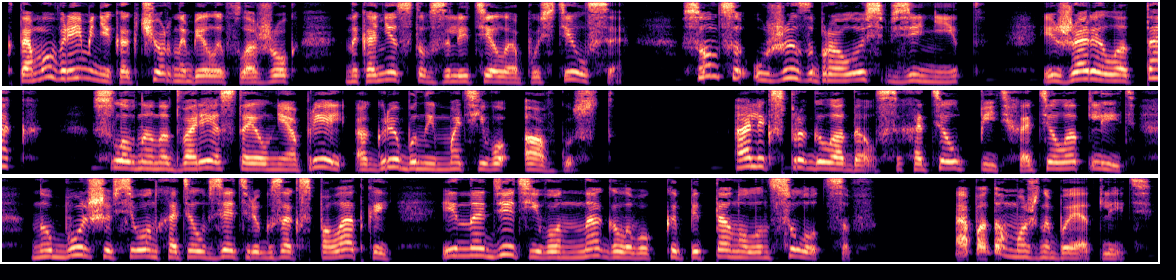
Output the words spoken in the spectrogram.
К тому времени, как черно-белый флажок наконец-то взлетел и опустился, солнце уже забралось в зенит и жарило так, словно на дворе стоял не апрель, а грёбаный, мать его, август. Алекс проголодался, хотел пить, хотел отлить, но больше всего он хотел взять рюкзак с палаткой и надеть его на голову капитану ланселотцев. А потом можно бы и отлить.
